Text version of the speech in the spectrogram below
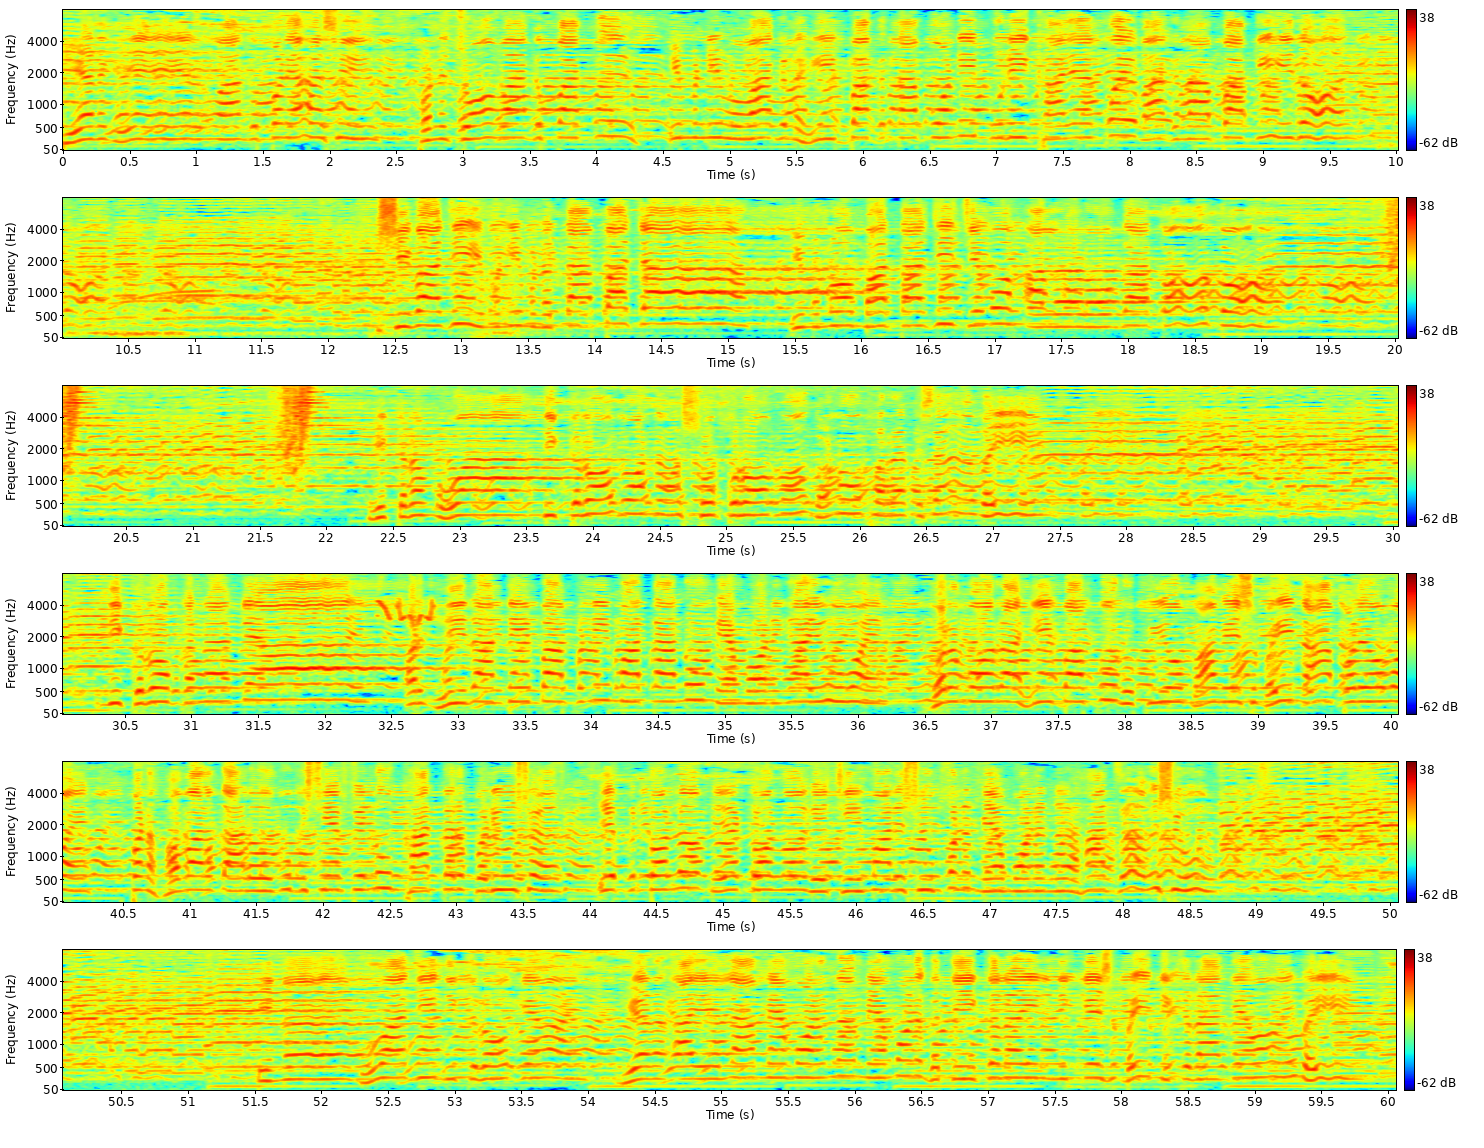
ઘેર ઘેર વાઘ પડ્યા છે. પણ ચો વાઘ પાક? ઇમની વાઘ નહીં પાકતા, પોની પૂરી ખાય કોઈ વાઘ ના પાકી જોય શિવાજી મુનિ મનતા પાચા ઇમનો માતાજી ચેમો આલડો ગાતો તો વિક્રમ હુઆ દીકરો મોન, છોકરો મો ઘણો ફરક છે ભાઈ. દીકરો કના કહેવાય? અડધી રાતે બાપની માતાનું મહેમાન આવ્યું હોય. ઘરમાં રાહી બાપુ રૂપિયો ભાવેશ ભાઈ ના પડ્યો હોય. પણ હવાર દાડો ઉગશે પેલું ખાતર પડ્યું છે. એક ટોલો, બે ટોલો વેચી મારશું, પણ મહેમાન ને હાચવશું. એને ભુવાજી દીકરો કહેવાય, ઘેર આયેલા મેમણ ના મેમણ ગતિ કરાય નિકેશ ભાઈ દીકરા કહેવાય, ભાઈ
